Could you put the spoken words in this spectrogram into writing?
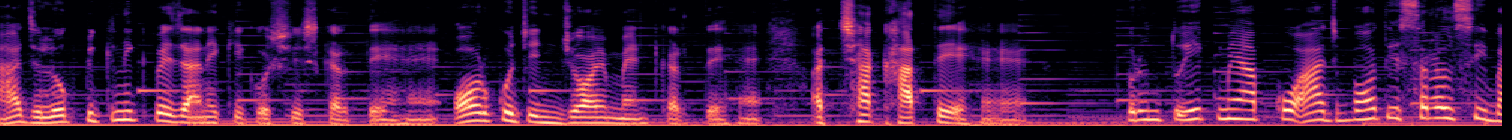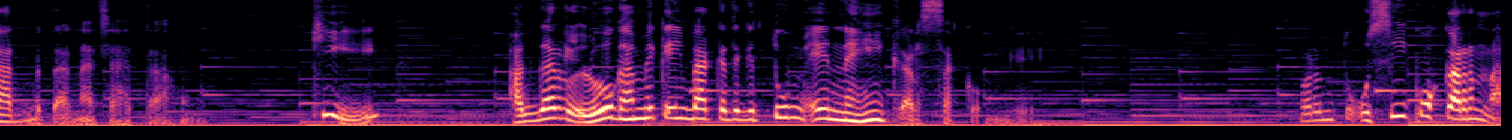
आज लोग पिकनिक पे जाने की कोशिश करते हैं और कुछ इंजॉयमेंट करते हैं अच्छा खाते हैं। परंतु एक मैं आपको आज बहुत ही सरल सी बात बताना चाहता हूँ कि अगर लोग हमें कई बार कहते कि तुम ये नहीं कर सकोगे, परंतु उसी को करना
